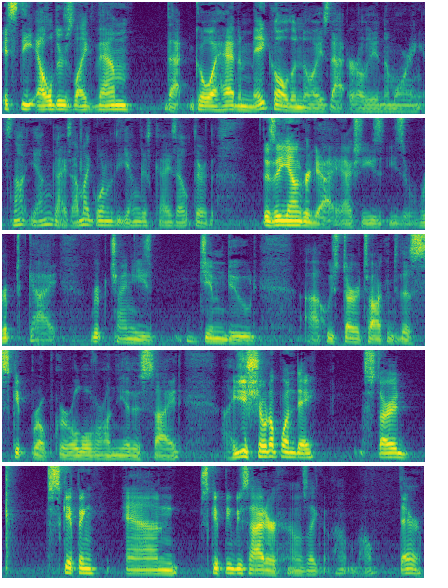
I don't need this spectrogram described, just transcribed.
It's the elders like them that go ahead and make all the noise that early in the morning. It's not young guys. I'm like one of the youngest guys out there. There's a younger guy, actually. He's, he's a ripped guy, ripped Chinese gym dude, uh, who started talking to this skip rope girl over on the other side. He just showed up one day, started skipping, and skipping beside her. I was like, oh, well, there.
